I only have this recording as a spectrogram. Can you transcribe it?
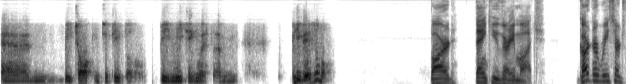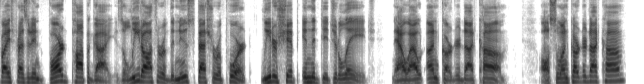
and be talking to people, be meeting with them, be visible. Bard, thank you very much. Gartner Research Vice President Bard Papegaaij is a lead author of the new special report, Leadership in the Digital Age, now out on Gartner.com. Also on Gartner.com,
